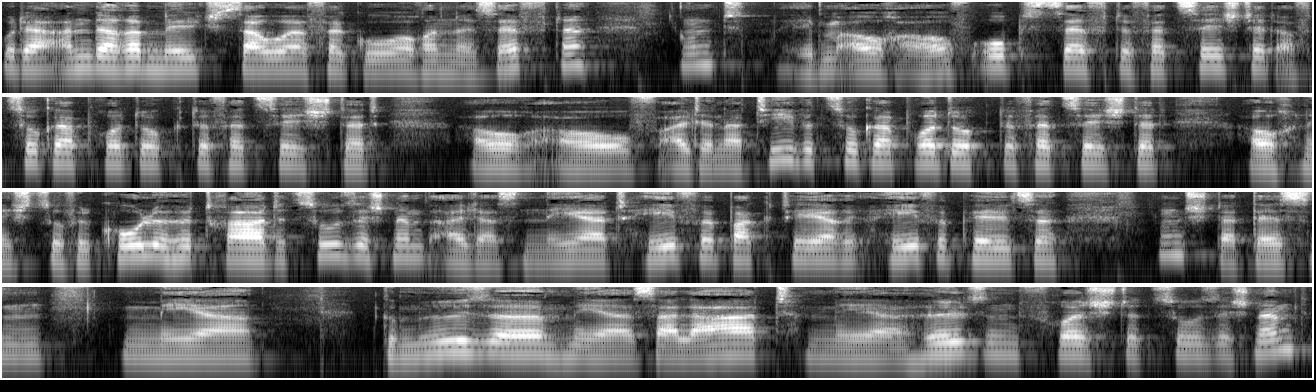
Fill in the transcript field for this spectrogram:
oder andere milchsauer vergorene Säfte und eben auch auf Obstsäfte verzichtet, auf Zuckerprodukte verzichtet, auch auf alternative Zuckerprodukte verzichtet, auch nicht zu viel Kohlehydrate zu sich nimmt, all das nährt Hefebakterien, Hefepilze und stattdessen mehr Gemüse, mehr Salat, mehr Hülsenfrüchte zu sich nimmt,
